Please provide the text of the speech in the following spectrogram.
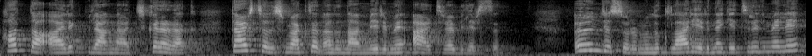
hatta aylık planlar çıkararak ders çalışmaktan alınan verimi artırabilirsin. Önce sorumluluklar yerine getirilmeli,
